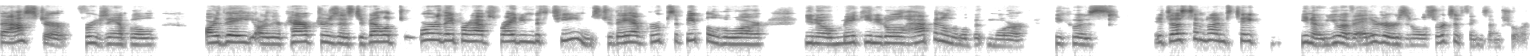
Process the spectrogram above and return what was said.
faster for example are they are their characters as developed or are they perhaps writing with teams? Do they have groups of people who are you know making it all happen a little bit more? Because it does sometimes take you know you have editors and all sorts of things i'm sure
